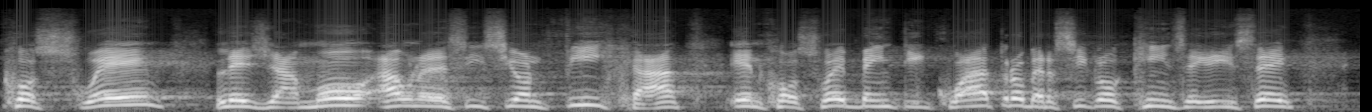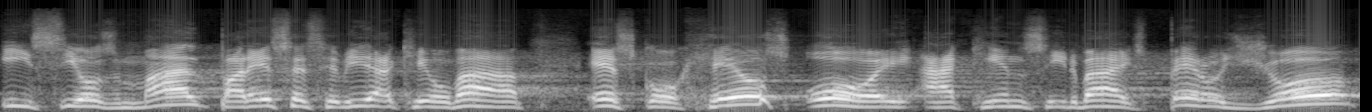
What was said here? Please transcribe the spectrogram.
Josué le llamó a una decisión fija en Josué 24, versículo 15, dice, y si os mal parece servir a Jehová, escogeos hoy a quien sirváis, pero yo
